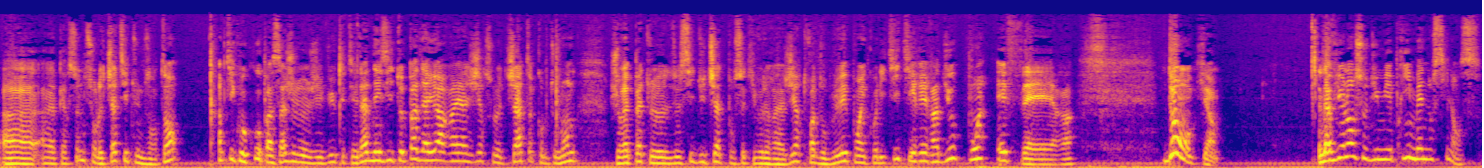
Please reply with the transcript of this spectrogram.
à la personne sur le chat si tu nous entends. Un petit coucou au passage, j'ai vu que tu es là. N'hésite pas d'ailleurs à réagir sur le chat, comme tout le monde. Je répète le, site du chat pour ceux qui veulent réagir, www.equality-radio.fr. Donc, la violence du mépris mène au silence.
